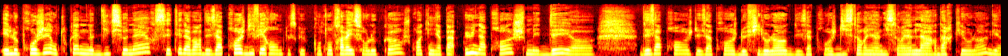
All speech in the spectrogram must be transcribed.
Et le projet, en tout cas de notre dictionnaire, c'était d'avoir des approches différentes, parce que quand on travaille sur le corps, je crois qu'il n'y a pas une approche, mais des euh, des approches, des approches de philologues, des approches d'historiens, d'historiens de l'art, d'archéologues.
